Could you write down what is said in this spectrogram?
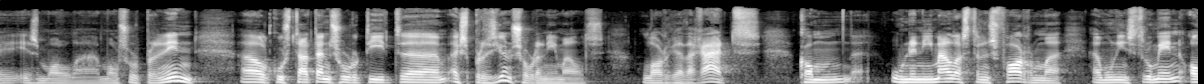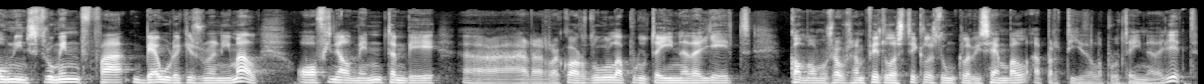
és molt, eh, molt sorprenent. Al costat han sortit eh, expressions sobre animals, l'orga de gats, com un animal es transforma en un instrument o un instrument fa veure que és un animal o finalment també, eh, ara recordo, la proteïna de llet com al museu s'han fet les tecles d'un clavicèmbal a partir de la proteïna de llet.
